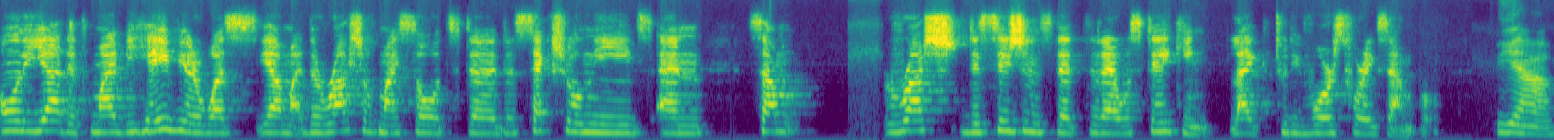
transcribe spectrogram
Only, yeah, that my behavior was, yeah, my, the rush of my thoughts, the, the sexual needs, and some rush decisions that, that I was taking, like to divorce, for example. Yeah.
